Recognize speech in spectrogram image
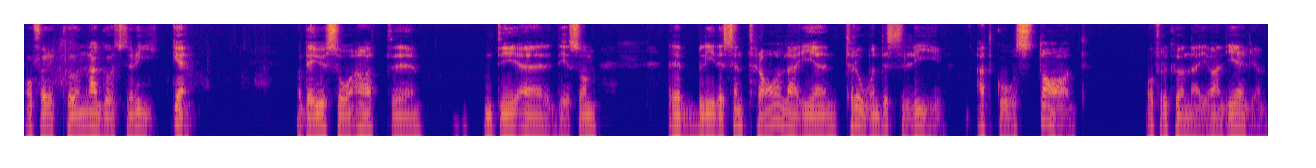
och förkunna Guds rike. Och det är ju så att eh, det är det som eh, blir det centrala i en troendes liv. Att gå stad och förkunna evangelium.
